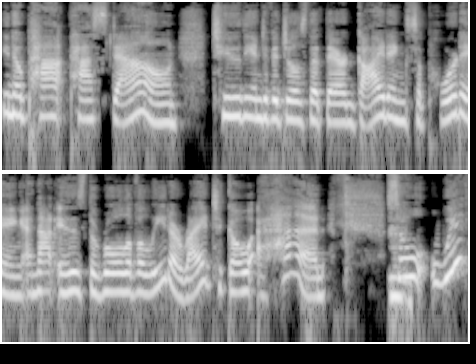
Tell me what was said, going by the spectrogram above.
you know, pa- pass down to the individuals that they're guiding, supporting. And that is the role of a leader, right? To go ahead. Mm-hmm. So with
